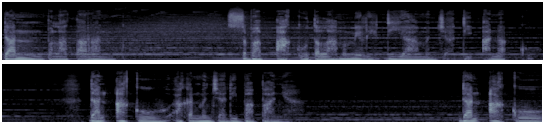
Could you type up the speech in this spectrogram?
dan pelataranku. Sebab aku telah memilih dia menjadi anakku, dan aku akan menjadi bapaknya. Dan aku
